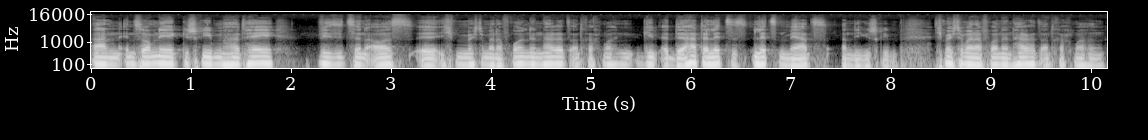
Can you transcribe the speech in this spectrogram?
an Insomniac geschrieben hat, hey, wie sieht's denn aus? Äh, Ich möchte meiner Freundin einen Heiratsantrag machen. Äh, Der hat der letztes, letzten März an die geschrieben. Ich möchte meiner Freundin einen Heiratsantrag machen.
